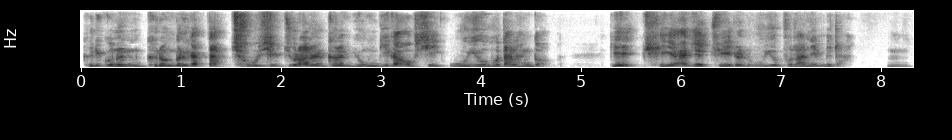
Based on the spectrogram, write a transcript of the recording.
그리고는 그런 걸 갖다 쳐부실 줄 아는 그런 용기가 없이 우유부단한 거 이게 최악의 죄는 우유부단입니다. 음.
